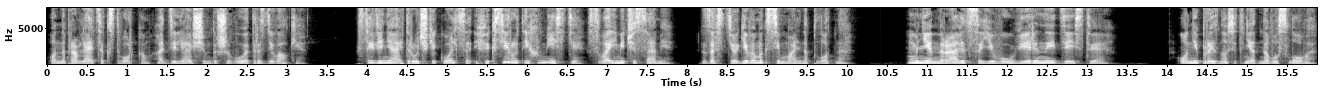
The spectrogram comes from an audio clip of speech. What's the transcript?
Он направляется к створкам, отделяющим душевую от раздевалки. Соединяет ручки кольца и фиксирует их вместе, своими часами, застегивая максимально плотно. Мне нравятся его уверенные действия. Он не произносит ни одного слова,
